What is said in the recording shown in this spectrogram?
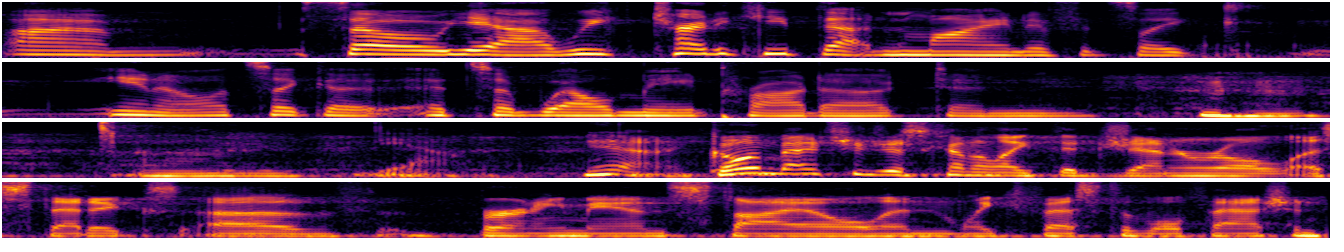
Um, so yeah, we try to keep that in mind. If it's like, you know, it's like a it's a well made product and um, yeah. Yeah, going back to just kind of like the general aesthetics of Burning Man style and like festival fashion,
